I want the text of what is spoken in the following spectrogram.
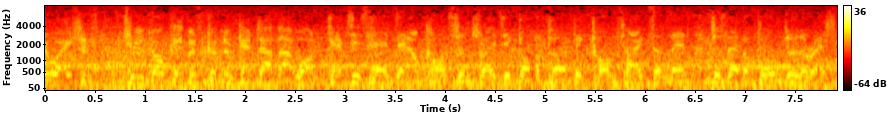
Situations. Two goalkeepers couldn't have kept out that one. kept his head down, concentrated, got the perfect contact, and then just let the ball do the rest.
